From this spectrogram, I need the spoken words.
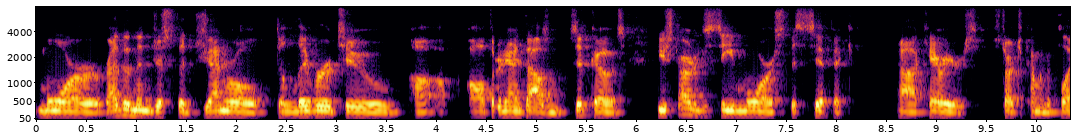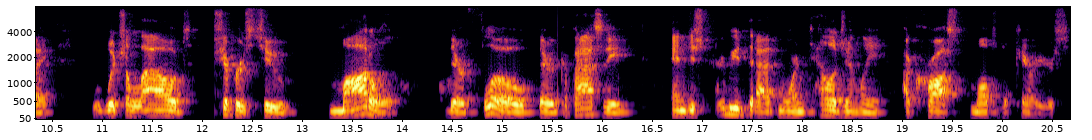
more, rather than just the general deliver to uh, all 39,000 zip codes, you started to see more specific uh, carriers start to come into play, which allowed shippers to model their flow, their capacity, and distribute that more intelligently across multiple carriers.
